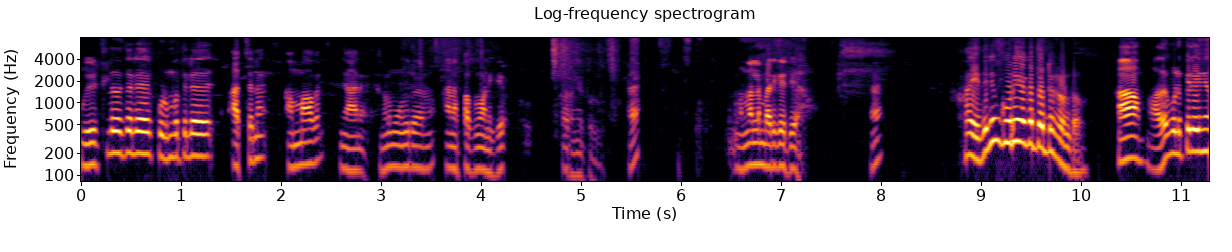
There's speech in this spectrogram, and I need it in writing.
വീട്ടിൽ വെച്ചാൽ കുടുംബത്തിൽ അച്ഛന് അമ്മാവൻ ഞാൻ ഞങ്ങൾ മൂന്നുപേരാണ് ആനപ്പാപ്പ മണിക്ക് ഇറങ്ങിയിട്ടുള്ളൂ. ഏ? മണ്ണെല്ലാം പരിക്കറ്റിയാ ഏ? ആ ഇതിനും കുറിയൊക്കെ തൊട്ടിട്ടുണ്ടോ? ആ അത് കുളിപ്പിൽ കഴിഞ്ഞ്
